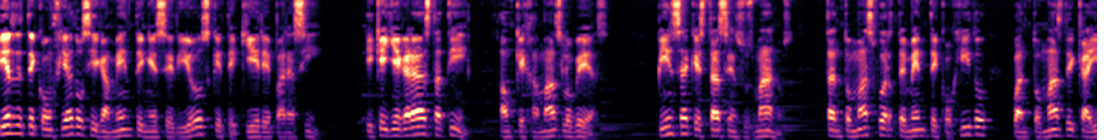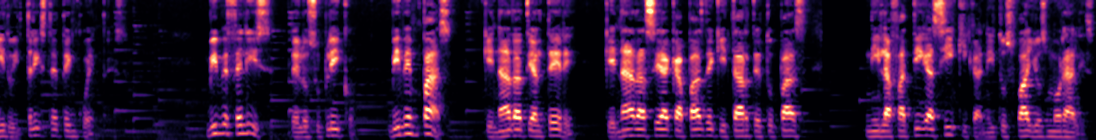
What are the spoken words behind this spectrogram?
Piérdete confiado ciegamente en ese Dios que te quiere para sí y que llegará hasta ti, aunque jamás lo veas. Piensa que estás en sus manos, tanto más fuertemente cogido cuanto más decaído y triste te encuentres. Vive feliz, te lo suplico, vive en paz, que nada te altere, que nada sea capaz de quitarte tu paz, ni la fatiga psíquica ni tus fallos morales.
